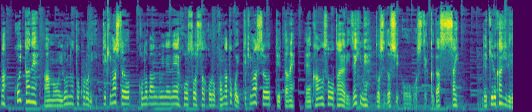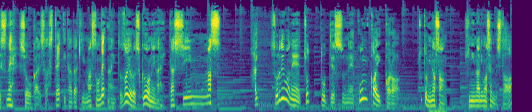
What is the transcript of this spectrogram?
まあ、こういったね、あの、いろんなところに行ってきましたよ。この番組でね、放送した頃、こんなとこ行ってきましたよって言ったね、えー、感想を頼り、ぜひね、どしどし応募してください。できる限りですね、紹介させていただきますので、何卒よろしくお願いいたします。はい。それではね、ちょっとですね、今回から、ちょっと皆さん、気になりませんでした？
